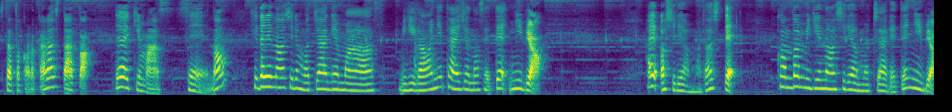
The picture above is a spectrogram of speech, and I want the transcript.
したところからスタート。では行きます。せーの。左のお尻持ち上げます。右側に体重乗せて2秒。はい、お尻を戻して。今度右のお尻を持ち上げて2秒。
